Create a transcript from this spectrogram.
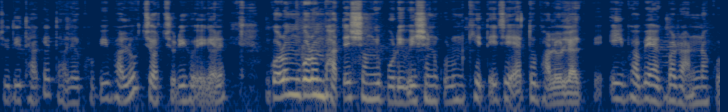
যদি থাকে, তাহলে খুবই ভালো। চচ্চড়ি হয়ে গেলে। গরম গরম ভাতের সঙ্গে পরিবেশন করুন। খেতে যে এত ভালো লাগবে, এইভাবে একবার রান্না করুন।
